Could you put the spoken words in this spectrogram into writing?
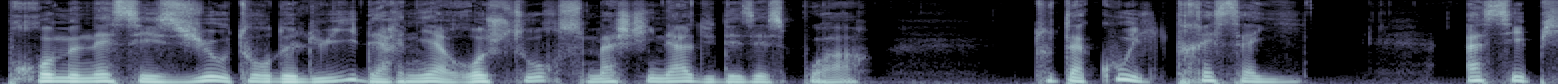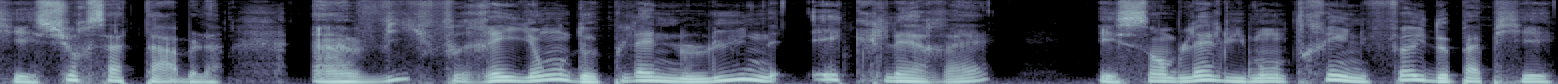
promenait ses yeux autour de lui, dernière ressource machinale du désespoir. Tout à coup il tressaillit à ses pieds, sur sa table, un vif rayon de pleine lune éclairait et semblait lui montrer une feuille de papier.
